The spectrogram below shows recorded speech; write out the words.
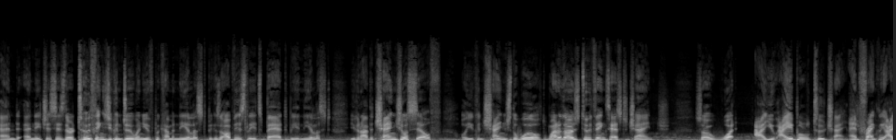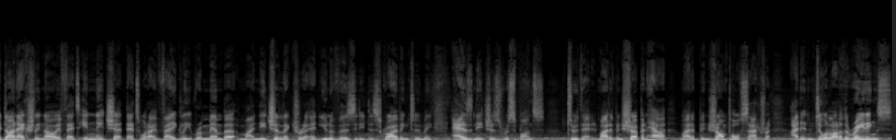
And, and Nietzsche says there are two things you can do when you've become a nihilist, because obviously it's bad to be a nihilist. You can either change yourself or you can change the world. One of those two things has to change. So, what are you able to change? And frankly, I don't actually know if that's in Nietzsche. That's what I vaguely remember my Nietzsche lecturer at university describing to me as Nietzsche's response to that. It might have been Schopenhauer, might have been Jean Paul Sartre. I didn't do a lot of the readings,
